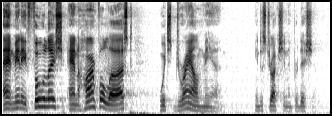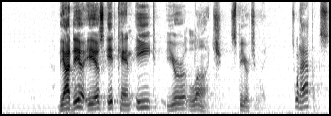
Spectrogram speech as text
and many foolish and harmful lusts which drown men in destruction and perdition. The idea is it can eat your lunch spiritually. That's what happens.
